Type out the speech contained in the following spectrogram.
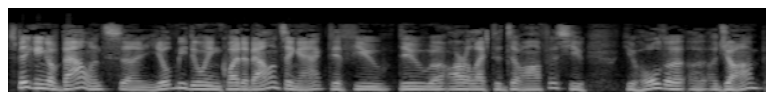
Speaking of balance, uh, you'll be doing quite a balancing act if you do uh, are elected to office. You you hold a, a, a job,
